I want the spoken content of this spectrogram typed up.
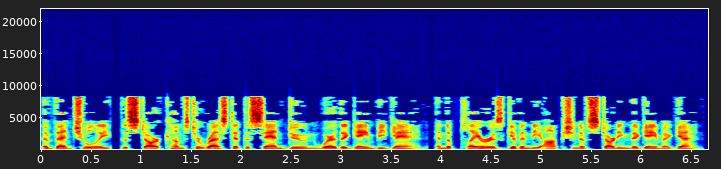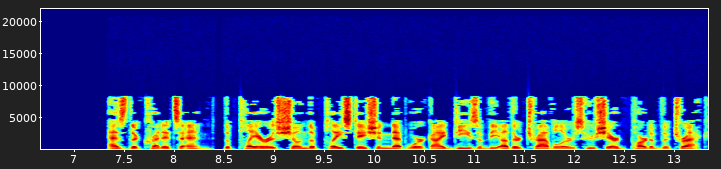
Eventually, the star comes to rest at the sand dune where the game began, and the player is given the option of starting the game again. As the credits end, the player is shown the PlayStation Network IDs of the other travelers who shared part of the trek.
